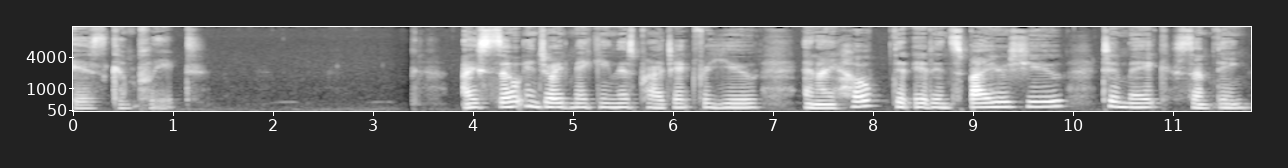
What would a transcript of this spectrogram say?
is complete. I so enjoyed making this project for you, and I hope that it inspires you to make something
